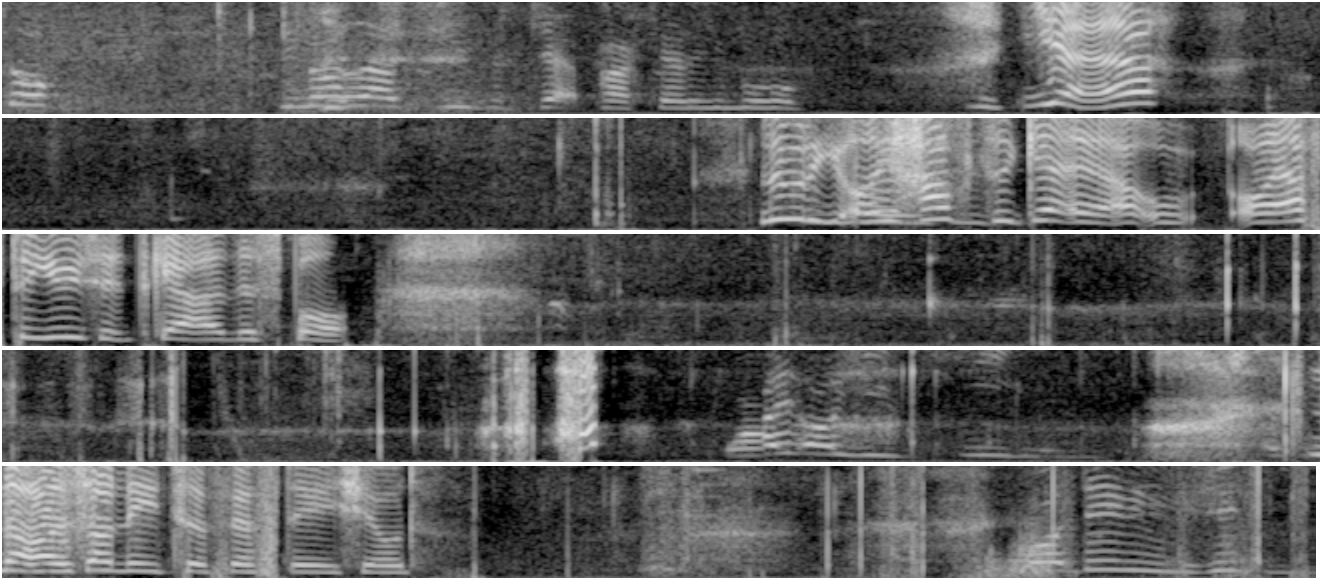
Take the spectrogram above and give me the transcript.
Stop! You're not allowed to use a jetpack anymore. Yeah. Lily, I have to get it out. I have to use it to get out of this spot. Why are you healing? No, it's only to 50 shield. Well, I didn't even hit you.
